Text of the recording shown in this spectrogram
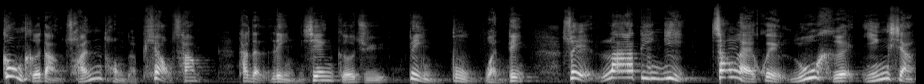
共和党传统的票仓，它的领先格局。并不稳定，所以拉丁裔将来会如何影响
